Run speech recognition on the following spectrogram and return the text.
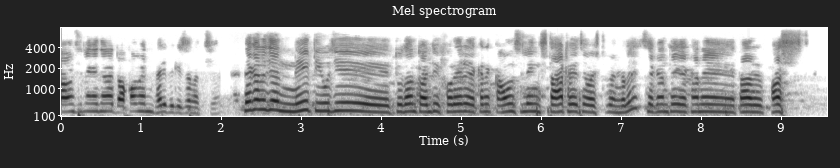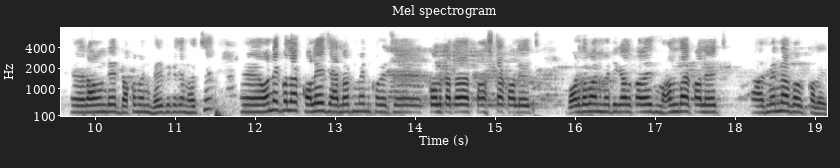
কাউন্সিলিং এর জন্য ডকুমেন্ট ভেরিফিকেশন হচ্ছে। এখানে যে NEET UG two thousand twenty ফোরের এখানে কাউন্সিলিং স্টার্ট হয়েছে ওয়েস্ট বেঙ্গলে সেখান থেকে এখানে তার ফার্স্ট রাউন্ডের ডকুমেন্ট ভেরিফিকেশন হচ্ছে। অনেকগুলো কলেজ অ্যালটমেন্ট করেছে। কলকাতার পাঁচটা college Bardhaman medical college Malda college আর মেদিনীপুর কলেজ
